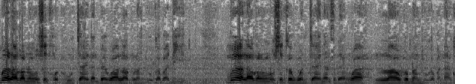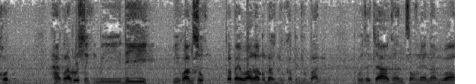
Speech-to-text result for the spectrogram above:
เมื่อเรากำลังรู้สึกหดหูใจนั่นแปลว่าเรากำลังอยู่กับอดีต เมื่อเรากำลังรู้สึกกังวลใจนั่นแสดงว่าเรากำลังอยู่กับอนาคต หากเรารู้สึกมีดีมีความสุข ก็แปลว่าเรากำลังอยู่กับปัจจุบันพระพุทธเจ้าท่านทรงแนะนำว่า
